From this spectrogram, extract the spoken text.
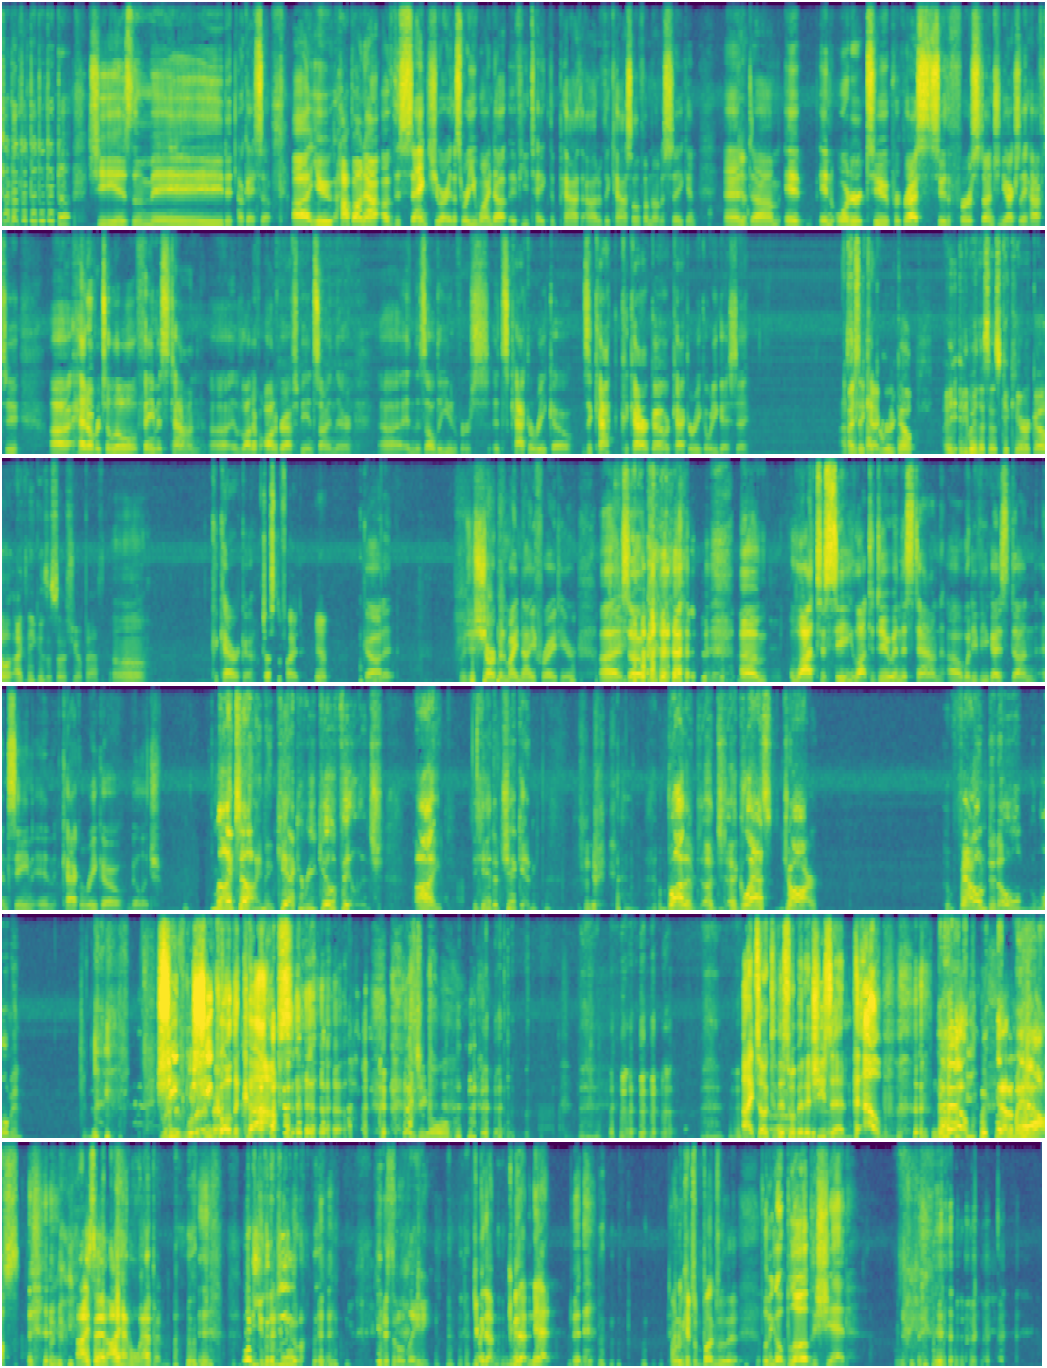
She is the maid. Okay, so uh, you hop on out of the sanctuary. That's where you wind up if you take the path out of the castle, if I'm not mistaken. And um, it, in order to progress to the first dungeon, you actually have to uh, head over to a little famous town. Uh, a lot of autographs being signed there uh, in the Zelda universe. It's Kakariko. Is it Kak- Kakariko or Kakariko? What do you guys say? I say, I say Kakariko. A- Anybody that says Kakariko, I think is a sociopath. Oh, Kakariko. Justified. Yeah. Got it. Let me just sharpen my knife right here. Uh, so, um, a lot to see, a lot to do in this town. Uh, what have you guys done and seen in Kakariko Village? My time in Kakariko Village. I hit a chicken. Bought a, a, a glass jar. Found an old woman. She woman she called the cops. Is she old? I talked to this woman and she said, "Help!" Help! Get out of my house! I said, I have a weapon. what are you gonna do? You're just an old lady. Give me that. Give me that net. I'm gonna catch some bugs with it. Let me go blow up the shed.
